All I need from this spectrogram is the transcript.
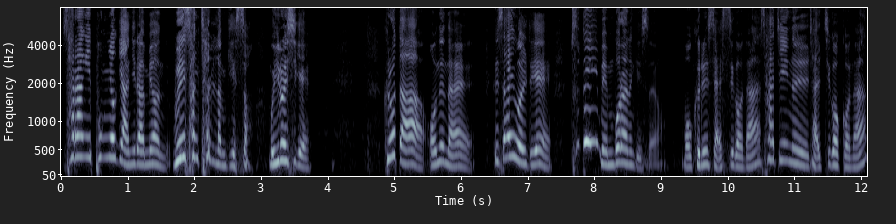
사랑이 폭력이 아니라면 왜 상처를 남기겠어? 뭐 이런 식의. 그러다 어느 날 그 싸이월드에 today 멤버라는 게 있어요. 뭐 글을 잘 쓰거나 사진을 잘 찍었거나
